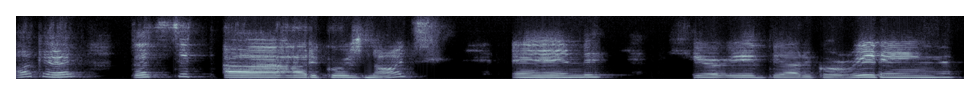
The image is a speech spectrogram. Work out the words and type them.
Okay, that's it. Uh, article's notes. And here is the article reading.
